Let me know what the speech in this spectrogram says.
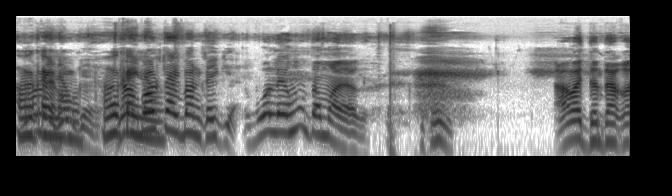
હવે કઈ ના હવે કઈ ના બોલતા બંધ થઈ ગયા. બોલે હું તમારે આગળ? આવા જ ધંધા કરો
